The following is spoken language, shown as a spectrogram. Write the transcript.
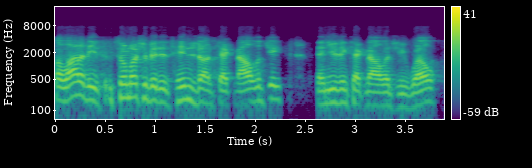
A lot of these, so much of it is hinged on technology and using technology well.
